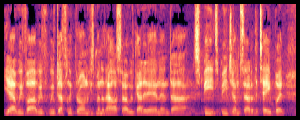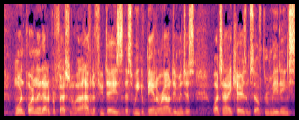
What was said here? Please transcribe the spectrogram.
Yeah, we've uh, we've we've definitely thrown. He's been to the house. Uh, we've got it in, and uh, speed speed jumps out of the tape. But more importantly, that a professional. Uh, having a few days this week of being around him and just watching how he carries himself through meetings,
